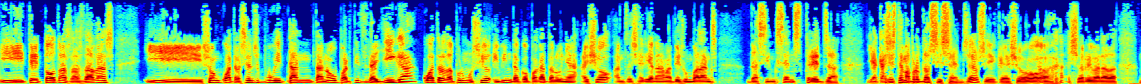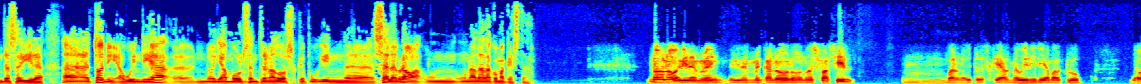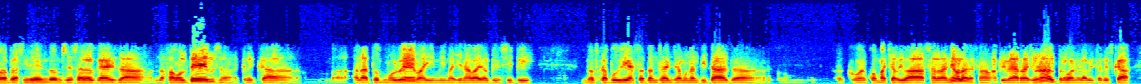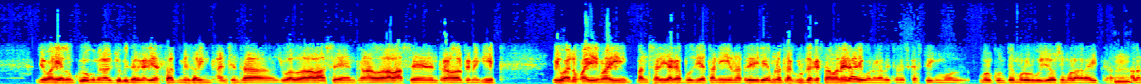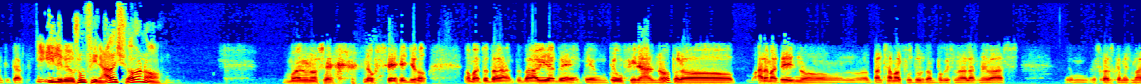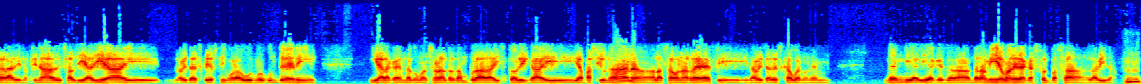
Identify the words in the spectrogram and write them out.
i té totes les dades i són 489 partits de Lliga, 4 de promoció i 20 de Copa Catalunya. Això ens deixaria ara mateix un balanç de 513. Ja quasi estem a prop dels 600, eh? o sigui que això, això arribarà de, de seguida. Uh, Toni, avui en dia uh, no hi ha molts entrenadors que puguin uh, celebrar un, una dada com aquesta. No, no, evidentment, evidentment que no, no, no és fàcil. Mm, bueno, la veritat és que el meu idili amb el club i amb el president, doncs ja sabeu que és de, de fa molt temps, eh, crec que ha anat tot molt bé, m'imaginava jo al principi doncs, que podria estar tants anys en una entitat eh, com, com, quan vaig arribar a Cerdanyola, que estava a la primera regional, però bueno, la veritat és que jo venia d'un club com era el Júpiter, que havia estat més de 20 anys entre jugador de la base, entrenador de la base, entrenador del primer equip, i bueno, mai, mai pensaria que podria tenir un altre, diríem, un altre club d'aquesta manera i bueno, la veritat és que estic molt, molt content, molt orgullós i molt agraït a, mm. a l'entitat. I, I li veus un final, això, o no? Bueno, no sé, no ho sé, jo... Home, tota, tota la vida té, té, un, té un final, no? Però ara mateix no, no, pensar en el futur tampoc és una de les meves les coses que més m'agradin. Al final és el dia a dia i la veritat és que jo estic molt a gust, molt content i, i ara acabem de començar una altra temporada històrica i, i apassionant a, a la segona ref i, i la veritat és que bueno, anem, anem dia a dia, que és de la, de la millor manera que es pot passar la vida. Mm.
